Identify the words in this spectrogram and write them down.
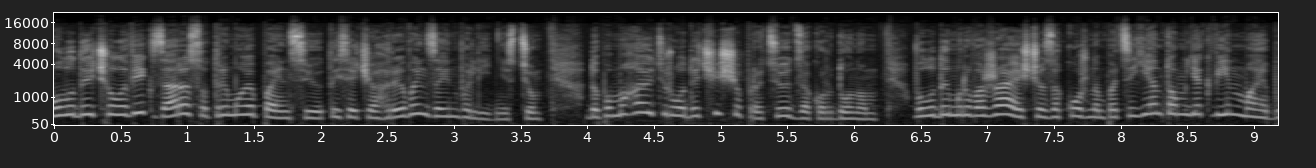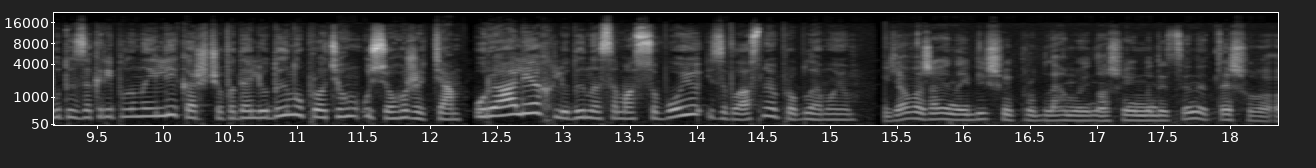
Молодий чоловік зараз отримує пенсію – тисяча гривень за інвалідністю. Допомагають родичі, що працюють за кордоном. Володимир вважає, що за кожним пацієнтом, як він, має бути закріплений лікар, що веде людину протягом усього життя. У реаліях людина сама з собою і з власною проблемою. Я вважаю найбільшою проблемою нашої медицини те, що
